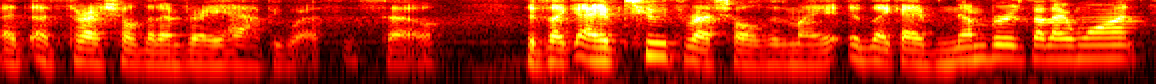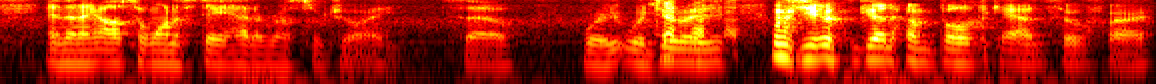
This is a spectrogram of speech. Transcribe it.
a, a, threshold that I'm very happy with. So it's like I have two thresholds in my like I have numbers that I want, and then I also want to stay ahead of Russell Joy. So we're we're doing we're doing good on both counts so far.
